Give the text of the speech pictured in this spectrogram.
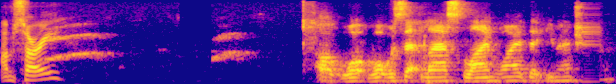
I'm sorry? Oh, what, what was that last line wide that you mentioned?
